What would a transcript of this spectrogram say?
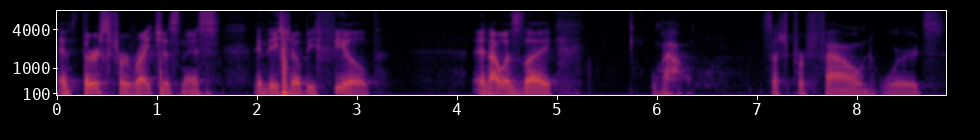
and thirst for righteousness, and they shall be filled. And I was like, wow, such profound words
